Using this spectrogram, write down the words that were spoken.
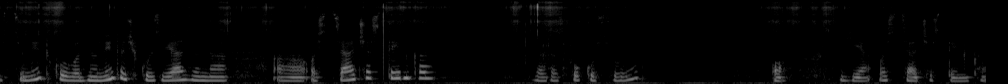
Ось цю нитку в одну ниточку зв'язана а, ось ця частинка. Зараз фокусую. О, є ось ця частинка.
